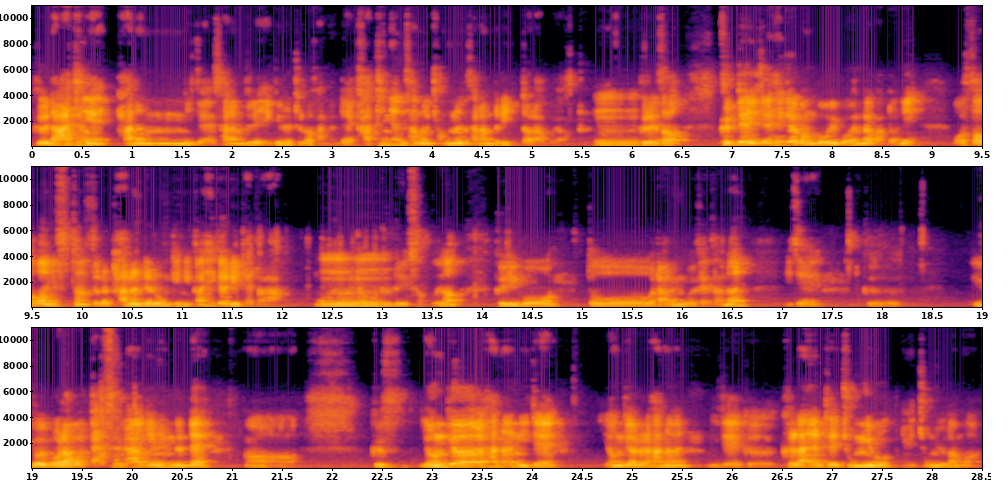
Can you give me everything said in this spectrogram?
그 나중에 다른 이제 사람들의 얘기를 들어봤는데 같은 현상을 겪는 사람들이 있더라고요. 음, 그래서 그때 이제 해결 방법이 뭐였나 봤더니 뭐 서버 instance를 다른 데로 옮기니까 해결이 되더라. 뭐 그런 음. 경우들도 있었고요. 그리고 또 다른 곳에서는 이제 그 이걸 뭐라고 딱 설명하기는 힘든데 어 그 연결하는 이제 연결을 하는 이제 그 클라이언트의 종류 예, 종류가 뭐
